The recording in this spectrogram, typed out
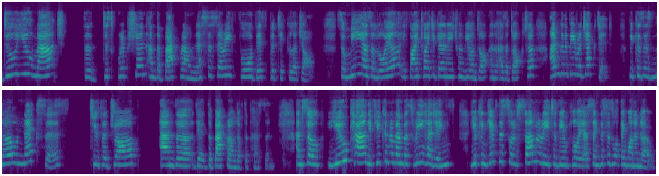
Do you match the description and the background necessary for this particular job? So me as a lawyer, if I try to get an H-1B on doc, as a doctor, I'm going to be rejected because there's no nexus to the job and the, the, the, background of the person. And so you can, if you can remember three headings, you can give this sort of summary to the employer saying this is what they want to know.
